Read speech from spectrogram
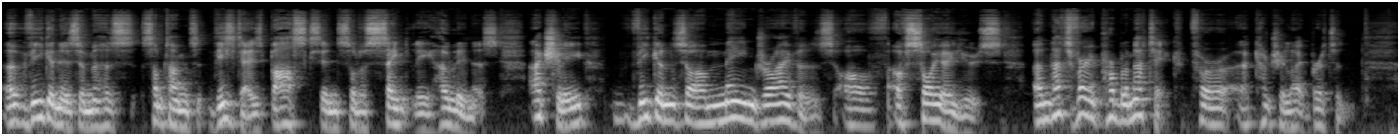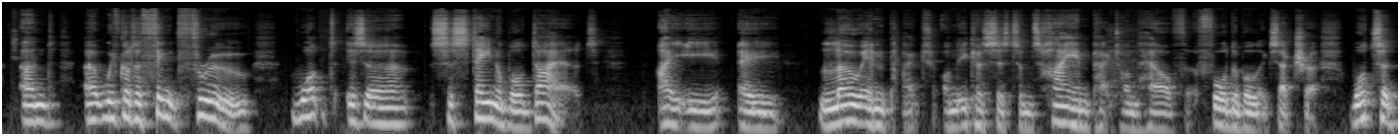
Uh, veganism has sometimes these days basks in sort of saintly holiness. Actually, vegans are main drivers of, of soya use, and that's very problematic for a country like Britain. And uh, we've got to think through what is a sustainable diet, i.e., a low impact on ecosystems, high impact on health, affordable, etc. What's a,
